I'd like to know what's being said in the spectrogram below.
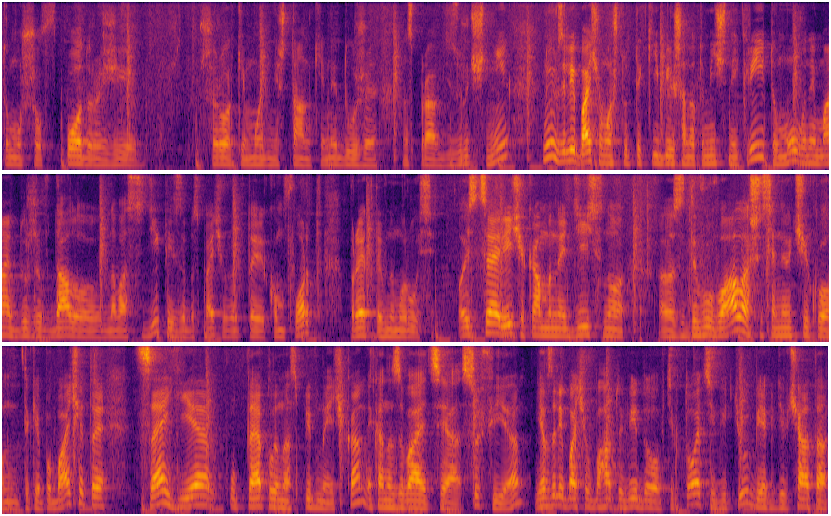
тому що в подорожі широкі модні штанки не дуже насправді зручні. Ну і взагалі бачимо, що тут такий більш анатомічний крій, тому вони мають дуже вдало на вас сидіти і забезпечувати комфорт при активному русі. Ось ця річ, яка мене дійсно е, здивувала, щось я не очікував таке побачити. Це є утеплена спідничка, яка називається Софія. Я взагалі бачив багато відео в Тіктоці, в Ютубі, як дівчата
